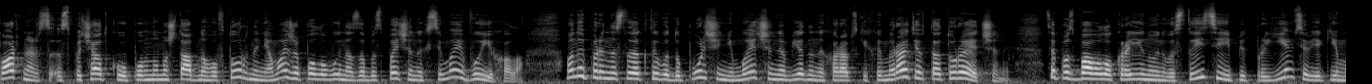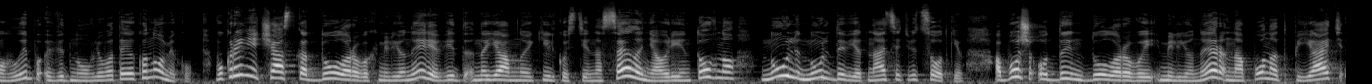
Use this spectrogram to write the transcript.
Partners, з початку повномасштабного вторгнення майже половина забезпечених сімей виїхала. Вони перенесли активи до Польщі, Німеччини, Об'єднаних Арабських Еміратів та Туреччини. Це позбавило країну інвестицій і підприємців, які могли б відновлювати економіку. В Україні частка доларових мільйонерів від наявної кількості населення орієнтовно 0,019% або ж один доларовий мільйонер на понад 5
